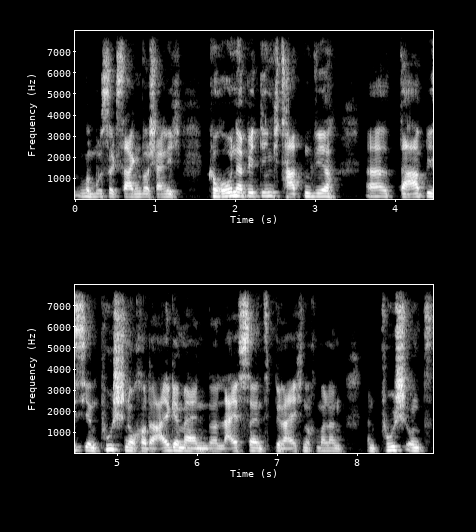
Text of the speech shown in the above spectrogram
Man muss auch sagen, wahrscheinlich Corona-bedingt hatten wir äh, da ein bisschen Push noch oder allgemein der Life Science-Bereich nochmal einen, einen Push und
